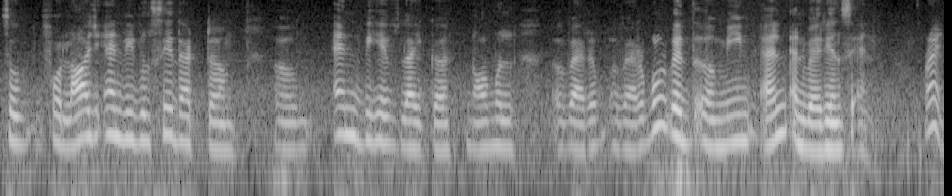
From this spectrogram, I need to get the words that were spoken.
So, for large n we will say that um, um, n behaves like a normal uh, variable, variable with mean n and variance n right.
